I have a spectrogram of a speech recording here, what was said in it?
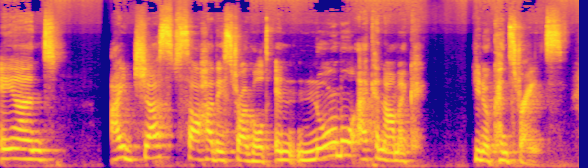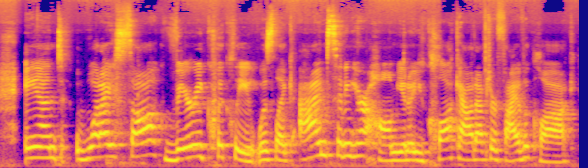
And I just saw how they struggled in normal economic, you know, constraints. And what I saw very quickly was like, I'm sitting here at home, you know, you clock out after five o'clock,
